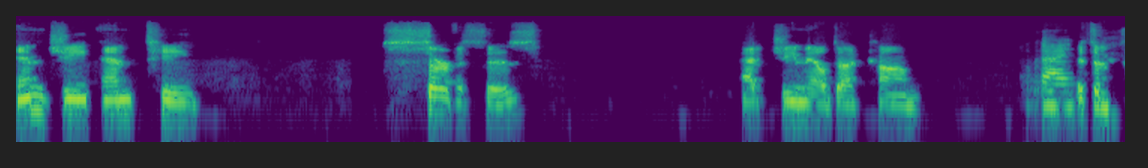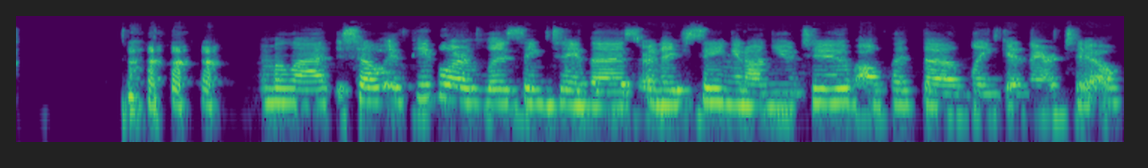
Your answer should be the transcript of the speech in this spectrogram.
M G M T services at gmail.com. Okay. It's a glad. So if people are listening to this or they're seeing it on YouTube, I'll put the link in there too.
